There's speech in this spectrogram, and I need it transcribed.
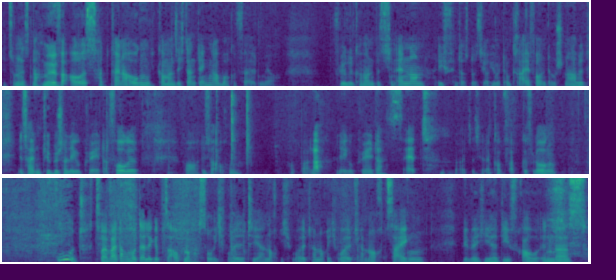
Sieht zumindest nach Möwe aus. Hat keine Augen. Die kann man sich dann denken, aber gefällt mir. Flügel kann man ein bisschen ändern. Ich finde das lustig, auch hier mit dem Greifer und dem Schnabel. Ist halt ein typischer Lego Creator Vogel. Ja, ist ja auch ein hoppala, Lego Creator Set. So, jetzt ist hier der Kopf abgeflogen. Gut, zwei weitere Modelle gibt es auch noch. Achso, ich wollte ja noch, ich wollte ja noch, ich wollte ja noch zeigen, wie wir hier die Frau in das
